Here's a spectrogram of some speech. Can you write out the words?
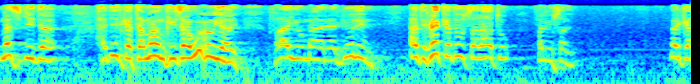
masjida. Xadiidka tamaamkiisa wuxuu yahay fa ayumaa rajulin adrakatu salaatu falyusalli marka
